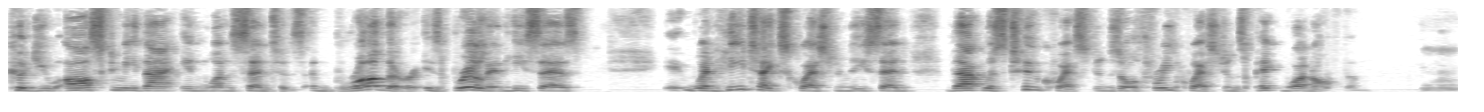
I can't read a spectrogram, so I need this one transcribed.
could you ask me that in one sentence? And brother is brilliant. He says, when he takes questions, he said, that was two questions or three questions, pick one of them. Mm -hmm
